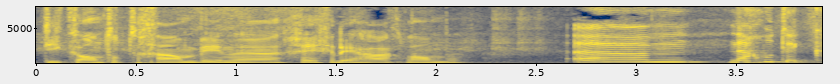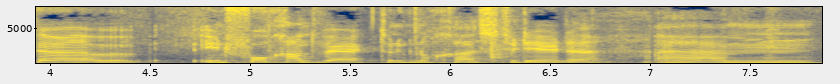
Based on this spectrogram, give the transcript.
die kant op te gaan binnen GGD Haaglanden? Um, nou goed, ik, uh, in voorgaand werk, toen ik nog uh, studeerde, um,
